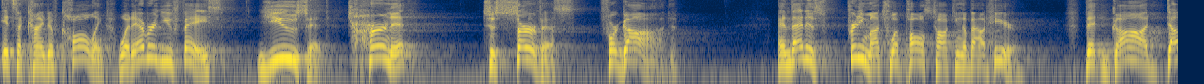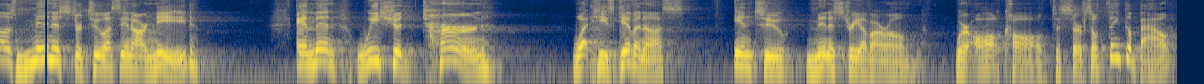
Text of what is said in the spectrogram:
it's a kind of calling. Whatever you face, use it, turn it to service for God. And that is pretty much what Paul's talking about here. That God does minister to us in our need, and then we should turn what he's given us into ministry of our own. We're all called to serve. So think about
